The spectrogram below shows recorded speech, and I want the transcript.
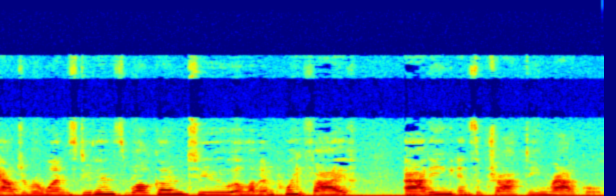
Algebra 1 students, welcome to 11.5, Adding and Subtracting Radicals.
